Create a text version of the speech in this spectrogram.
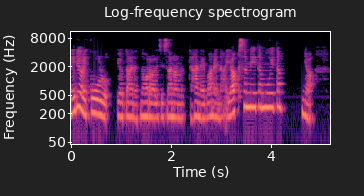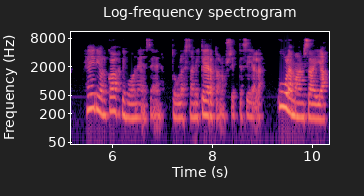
Heidi oli kuullut jotain, että Noora olisi sanonut, että hän ei vaan enää jaksa niitä muita. Ja Heidi on kahvihuoneeseen tullessani kertonut sitten siellä kuulemansa ja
